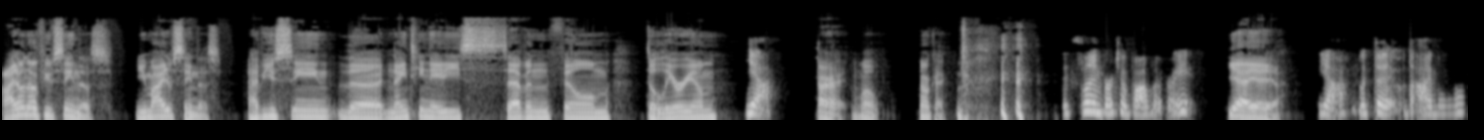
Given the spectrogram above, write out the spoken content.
I don't know if you've seen this. You might have seen this. Have you seen the 1987 film Delirium? Yeah. All right. Well, okay. it's Lamberto Bava, right? Yeah, yeah, yeah. Yeah, with the the eyeball,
